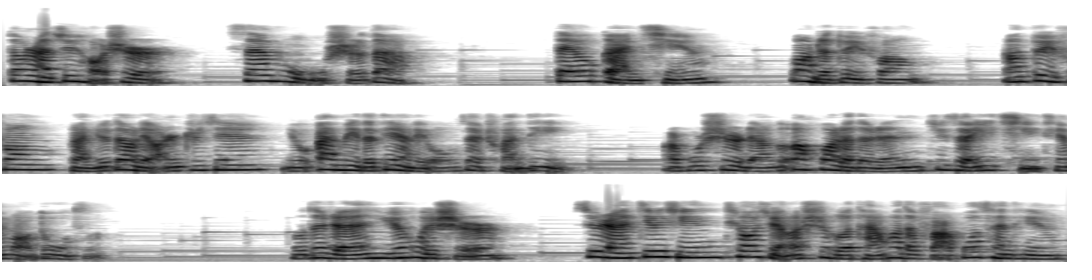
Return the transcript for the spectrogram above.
当然，最好是三不五时的，带有感情望着对方，让对方感觉到两人之间有暧昧的电流在传递，而不是两个饿坏了的人聚在一起填饱肚子。有的人约会时虽然精心挑选了适合谈话的法国餐厅，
